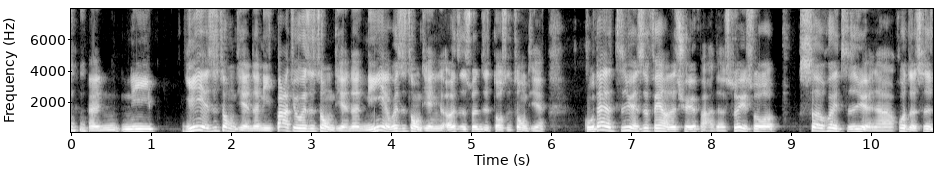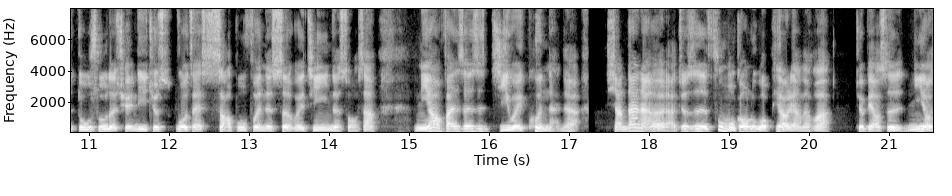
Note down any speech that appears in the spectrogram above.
呃，你爷爷是种田的，你爸就会是种田的，你也会是种田，你的儿子孙子都是种田。古代的资源是非常的缺乏的，所以说社会资源啊，或者是读书的权利，就是握在少部分的社会精英的手上。你要翻身是极为困难的。想当然尔啊，就是父母宫如果漂亮的话，就表示你有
